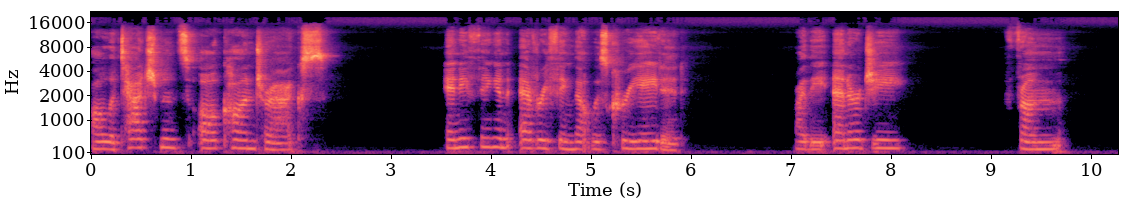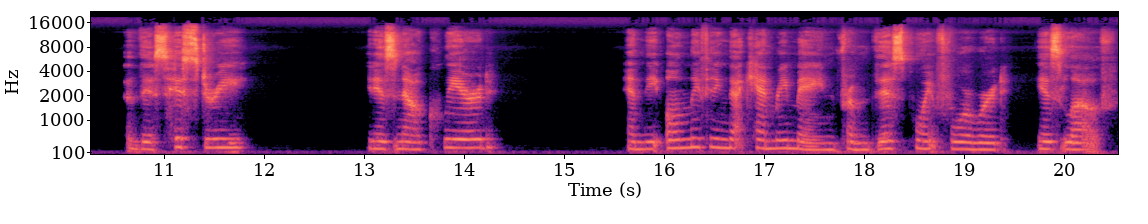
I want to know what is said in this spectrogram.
all attachments, all contracts, anything and everything that was created by the energy from this history. It is now cleared. And the only thing that can remain from this point forward is love.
